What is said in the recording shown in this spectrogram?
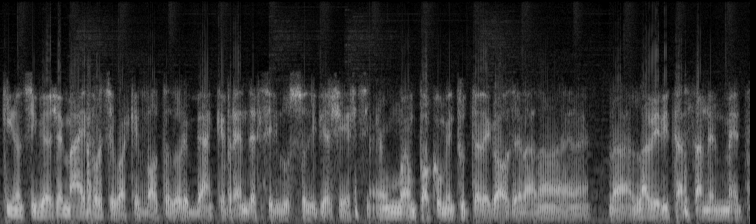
chi non si piace mai forse qualche volta dovrebbe anche prendersi il lusso di piacersi. È un, è un po' come in tutte le cose, la, la, la, la verità sta nel mezzo.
